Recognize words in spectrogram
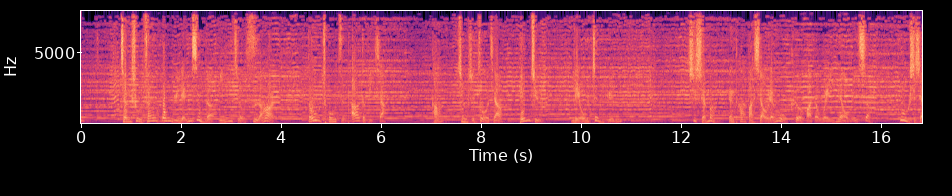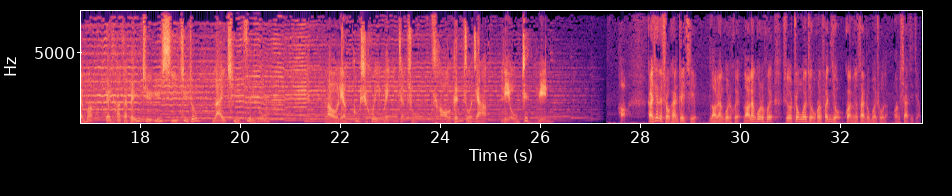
讲述灾荒与人性的一九四二，都出自他的笔下。他就是作家、编剧刘震云。是什么让他把小人物刻画得惟妙惟肖？又是什么让他在悲剧与喜剧中来去自如？老梁故事会为您讲述草根作家刘震云。感谢您收看这期老梁故事会。老梁故事会是由中国酒魂汾酒冠名赞助播出的。我们下期节目。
